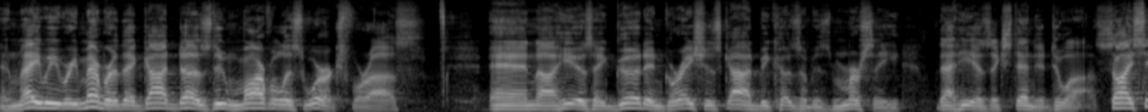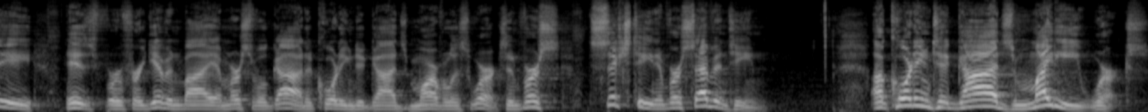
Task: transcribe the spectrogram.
And may we remember that God does do marvelous works for us. And uh, He is a good and gracious God because of His mercy that he has extended to us. So I see is for forgiven by a merciful God according to God's marvelous works. In verse 16 and verse 17, according to God's mighty works.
